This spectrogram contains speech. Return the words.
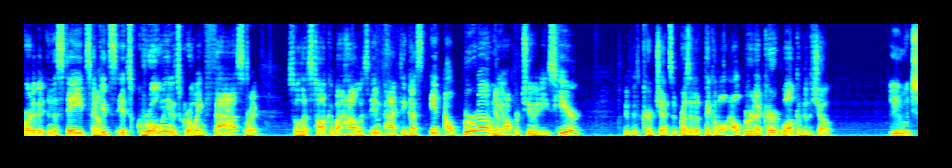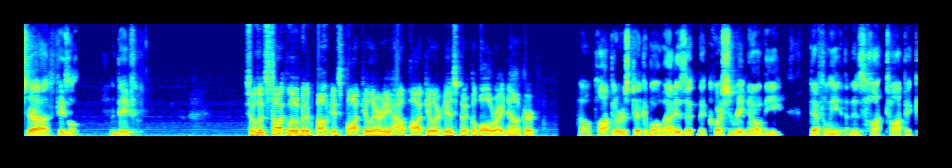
part of it in the states. Like Yep. it's it's growing and it's growing fast. Right. So let's talk about how it's impacting us in Alberta and Yep. the opportunities here. We're with Kirk Jensen, president of Pickleball Alberta. Kirk, welcome to the show. You much, uh, Faisal and Dave. So let's talk a little bit about its popularity. How popular is pickleball right now, Kirk? How popular is pickleball? That is a, the question right now the definitely this hot topic.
